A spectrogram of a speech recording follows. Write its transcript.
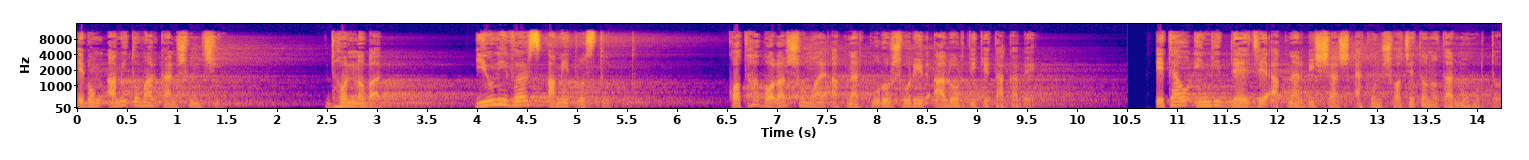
এবং আমি তোমার কান শুনছি। ধন্যবাদ। ইউনিভার্স, আমি প্রস্তুত। কথা বলার সময় আপনার পুরো শরীর আলোর দিকে তাকাবে। এটাও ইঙ্গিত দেয় যে আপনার বিশ্বাস এখন সচেতনতার মুহূর্ত।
